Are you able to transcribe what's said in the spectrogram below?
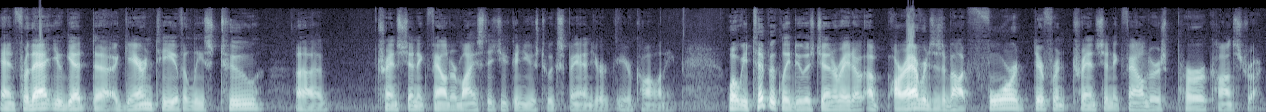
and for that you get uh, a guarantee of at least two uh, transgenic founder mice that you can use to expand your, your colony. What we typically do is generate, a, a, our average is about four different transgenic founders per construct.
